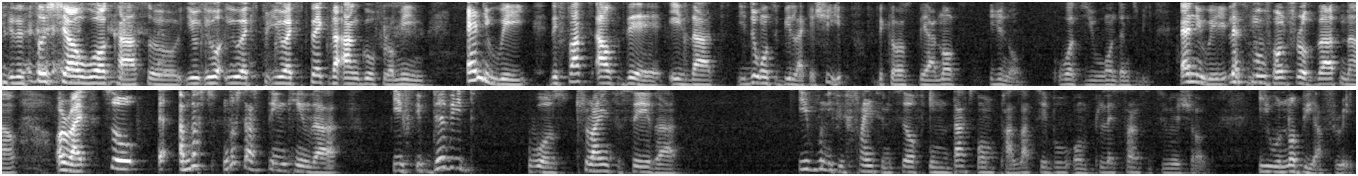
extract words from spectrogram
is a social worker, so you you you, exp- you expect that angle from him. Anyway, the fact out there is that you don't want to be like a sheep because they are not, you know, what you want them to be. Anyway, let's move on from that now. All right. So uh, I'm not I'm not just thinking that if if David was trying to say that even if he finds himself in that unpalatable, unpleasant situation, he will not be afraid,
